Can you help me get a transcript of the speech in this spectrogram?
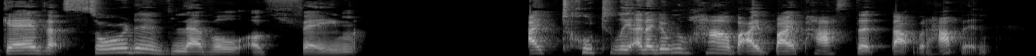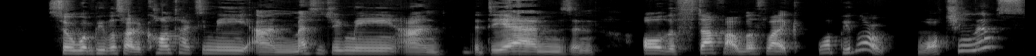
gave that sort of level of fame, I totally, and I don't know how, but I bypassed that that would happen. So when people started contacting me and messaging me and the DMs and all the stuff, I was like, well, people are watching this?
